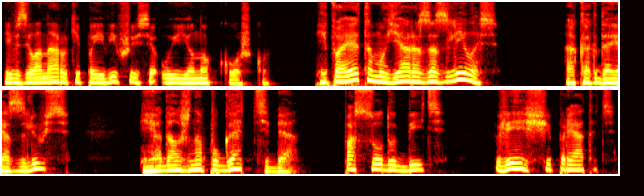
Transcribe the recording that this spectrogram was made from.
и взяла на руки появившуюся у ее ног кошку. «И поэтому я разозлилась. А когда я злюсь, я должна пугать тебя, посуду бить, вещи прятать,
